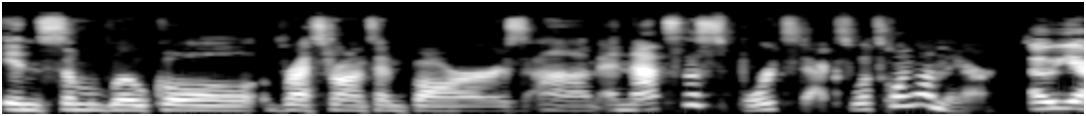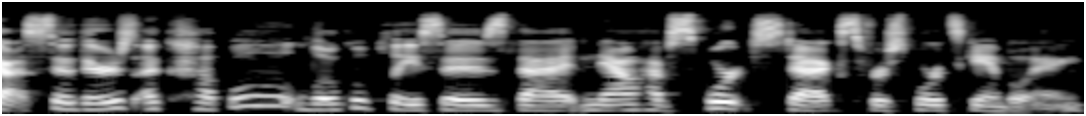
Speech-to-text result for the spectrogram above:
in some local restaurants and bars, um, and that's the sports decks. What's going on there? Oh, yeah. So there's a couple local places that now have sports decks for sports gambling.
